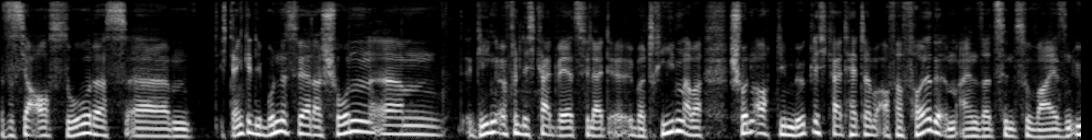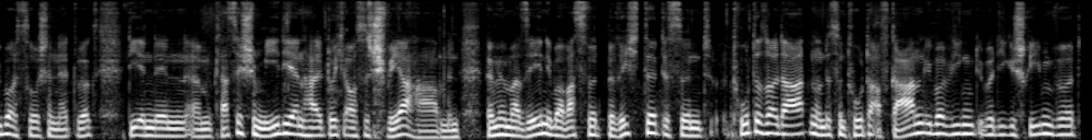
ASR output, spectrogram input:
es ist ja auch so, dass ähm, ich denke, die Bundeswehr da schon ähm, gegen Öffentlichkeit wäre jetzt vielleicht äh, übertrieben, aber schon auch die Möglichkeit hätte, auf Erfolge im Einsatz hinzuweisen über Social Networks, die in den ähm, klassischen Medien halt durchaus es schwer haben. Denn wenn wir mal sehen, über was wird berichtet, es sind tote Soldaten und es sind tote Afghanen überwiegend, über die geschrieben wird,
